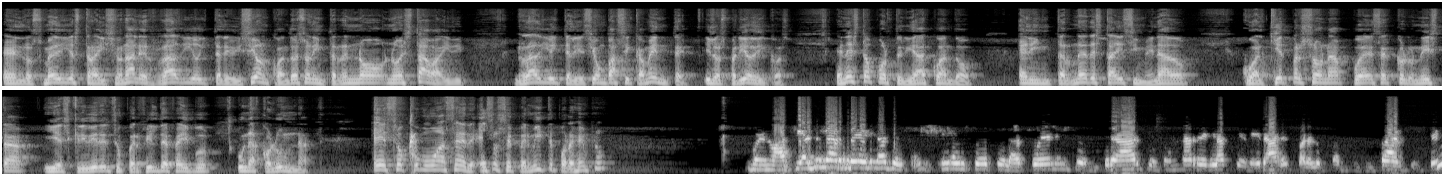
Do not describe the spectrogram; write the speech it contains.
en los medios tradicionales, radio y televisión, cuando eso en Internet no, no estaba, y radio y televisión básicamente, y los periódicos. En esta oportunidad, cuando el Internet está diseminado, cualquier persona puede ser columnista y escribir en su perfil de Facebook una columna. ¿Eso cómo va a ser? ¿Eso se permite, por ejemplo? Bueno, aquí hay unas reglas del concurso que las pueden encontrar, que son unas reglas generales para los participantes, ¿sí?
